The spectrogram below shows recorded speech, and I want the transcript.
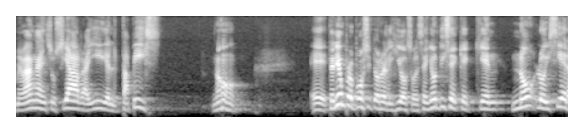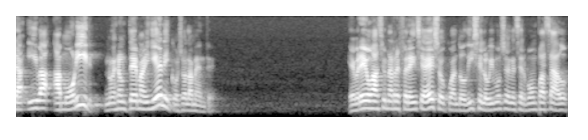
me van a ensuciar ahí el tapiz. No, eh, tenía un propósito religioso. El Señor dice que quien no lo hiciera iba a morir. No era un tema higiénico solamente. Hebreos hace una referencia a eso cuando dice, lo vimos en el sermón pasado,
